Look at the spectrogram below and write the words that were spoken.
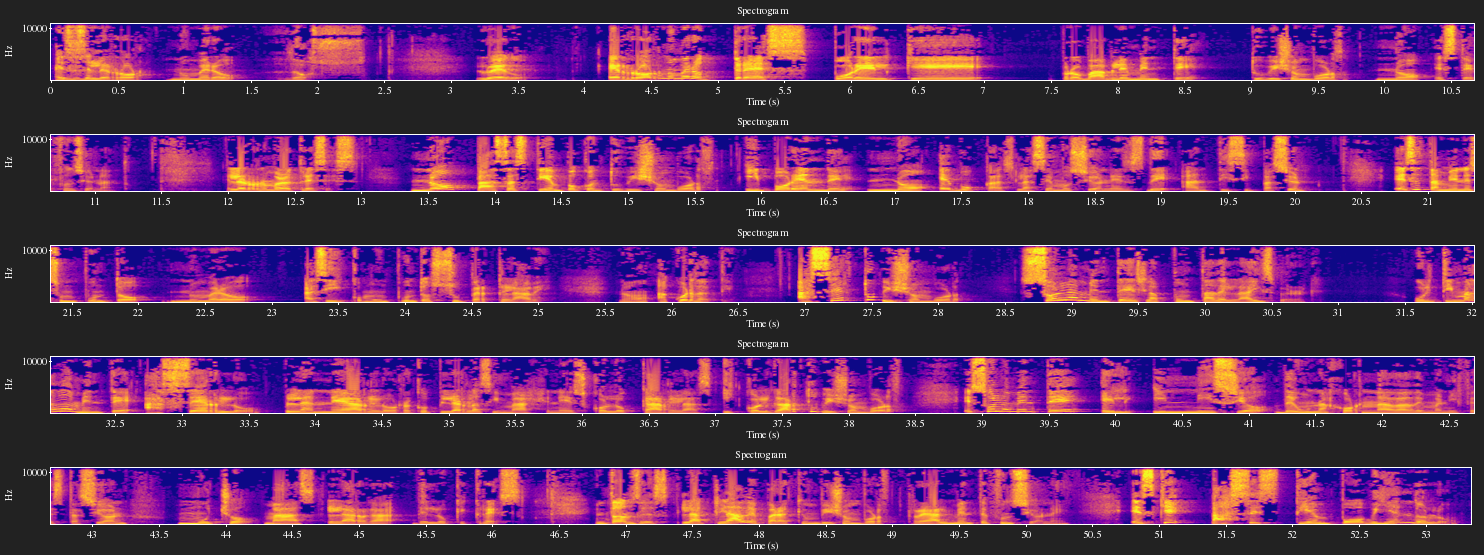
Ese es el error número dos. Luego, Error número tres por el que probablemente tu vision board no esté funcionando. El error número tres es, no pasas tiempo con tu vision board y por ende no evocas las emociones de anticipación. Ese también es un punto número, así como un punto súper clave, ¿no? Acuérdate, hacer tu vision board solamente es la punta del iceberg. Ultimadamente, hacerlo, planearlo, recopilar las imágenes, colocarlas y colgar tu vision board es solamente el inicio de una jornada de manifestación mucho más larga de lo que crees. Entonces, la clave para que un vision board realmente funcione es que pases tiempo viéndolo.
